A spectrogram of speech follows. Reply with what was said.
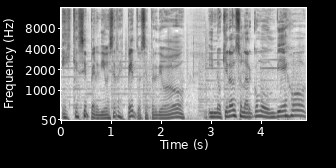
es que se perdió ese respeto, se perdió... Y no quiero sonar como un viejo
